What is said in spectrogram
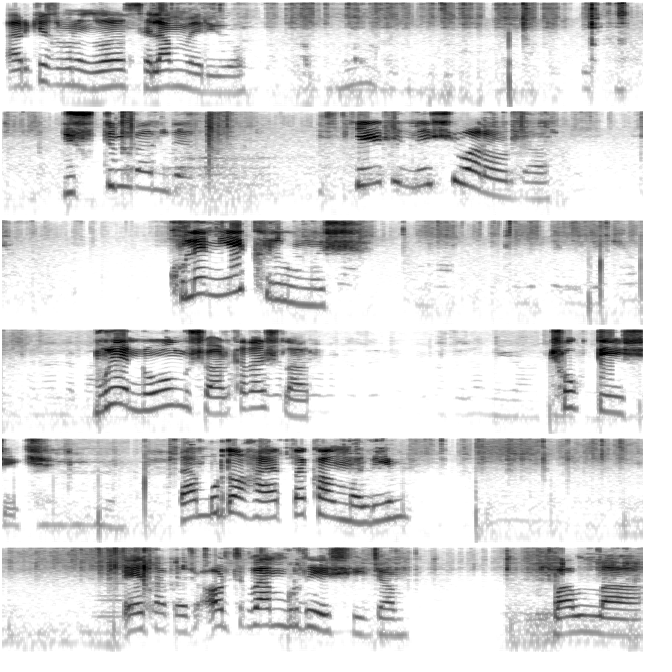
Herkes bana, bana selam veriyor. Düştüm ben de. İskeletin ne işi var orada? Kule niye kırılmış? Buraya ne olmuş arkadaşlar? Çok değişik. Ben burada hayatta kalmalıyım. Evet arkadaşlar artık ben burada yaşayacağım. Vallahi.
